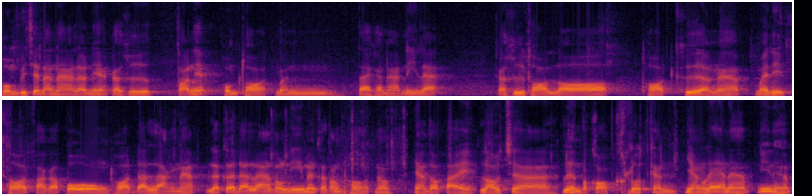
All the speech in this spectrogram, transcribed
ผมพิจารณาแล้วเนี่ยก็คือตอนเนี้ยผมถอดมันได้ขนาดนี้แหละ ก็คือถอดล้อ ถอดเครื่องนะครับ ไม่ดิถอดฝากระโปรง ถอดด้านหลังนะครับ แล้วก็ด้านล่างตรงนี้มันก็ต้องถอดเนาะ อย่างต่อไปเราจะเริ่มประกอบรถกัน อย่างแรกนะครับ นี่นะครับ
